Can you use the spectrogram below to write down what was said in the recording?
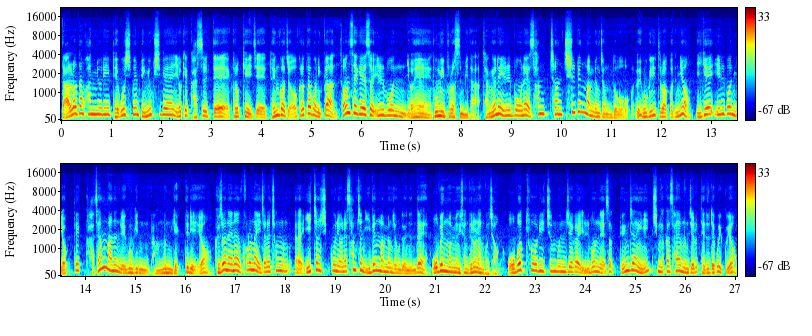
달러당 환율이 150엔, 160엔 이렇게 갔을 때 그렇게 이제 된 거죠. 그렇다 보니까 전 세계에서 일본 여행 붐이 불었습니다. 작년에 일본에 3,700만 명 정도 외국인이 들어왔거든요. 이게 일본 역대 가장 많은 외국인 방문객들이에요. 그전에는 코로나 이전에 청, 2019년에 3,200만 명 정도였는데 500만 명 이상 늘어난 거죠. 오버투어리즘 문제가 일본 내에서 굉장히 심각한 사회 문제로 대두되고 있고요.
